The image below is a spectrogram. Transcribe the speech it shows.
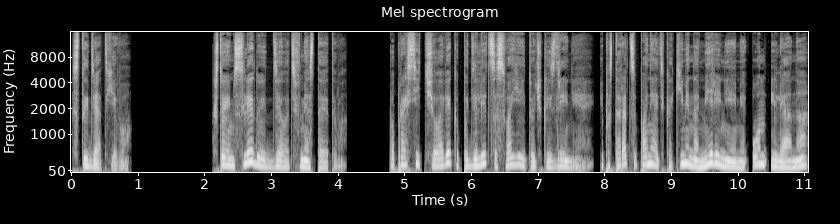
стыдят его. Что им следует делать вместо этого? Попросить человека поделиться своей точкой зрения и постараться понять, какими намерениями он или она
